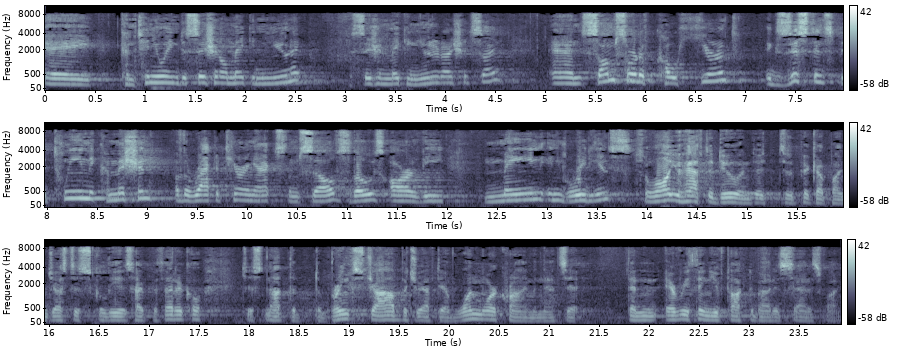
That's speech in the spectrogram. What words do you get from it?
a continuing decisional making unit, decision making unit, I should say, and some sort of coherent existence between the commission of the racketeering acts themselves. Those are the main ingredients. So all you have to do, and to, to pick up on Justice Scalia's hypothetical, just not the, the Brink's job, but you have to have one more crime, and that's it. Then everything you've talked about is satisfied.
